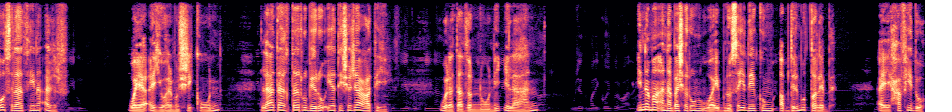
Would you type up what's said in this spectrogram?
أو ثلاثين ألف. ويا أيها المشركون لا تغتروا برؤية شجاعتي ولا تظنوني إلها. إنما أنا بشر وابن سيدكم عبد المطلب أي حفيده.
